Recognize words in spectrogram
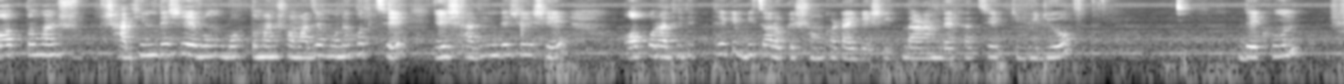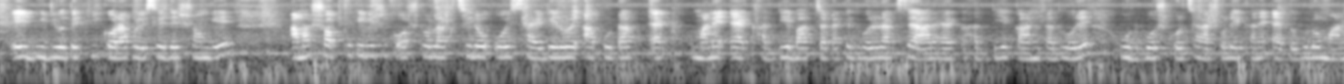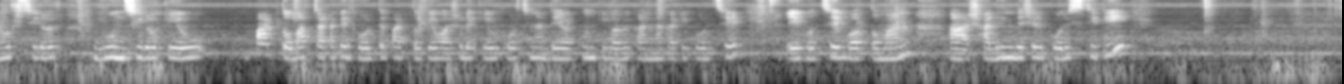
বর্তমান স্বাধীন দেশে এবং বর্তমান সমাজে মনে হচ্ছে এই স্বাধীন দেশে এসে অপরাধীদের থেকে বিচারকের সংখ্যাটাই বেশি। দাঁড়ান, দেখাচ্ছি একটি ভিডিও। দেখুন, এই ভিডিওতে কি করা হয়েছে এদের সঙ্গে। আমার সব থেকে বেশি কষ্ট লাগছিল ওই সাইডের ওই আপুটা এক মানে এক হাত দিয়ে বাচ্চাটাকে ধরে রাখছে আর এক হাত দিয়ে কানটা ধরে উঠবোস করছে। আসলে এখানে এতগুলো মানুষ ছিল, গুণ ছিল, কেউ পারতো, বাচ্চাটাকে ধরতে পারতো, কেউ আসলে কেউ করছে না দেখুন কীভাবে কান্নাকাটি করছে এই হচ্ছে বর্তমান স্বাধীন দেশের পরিস্থিতি।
